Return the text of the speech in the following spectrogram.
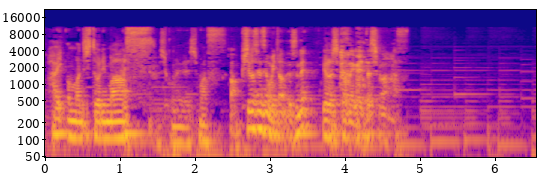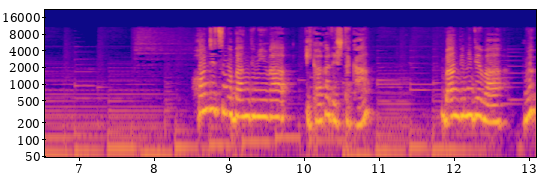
はい、お待ちしております。よろしくお願いします。あ、岸田先生もいたんですね。よろしくお願いいたします。本日の番組はいかがでしたか？番組では向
